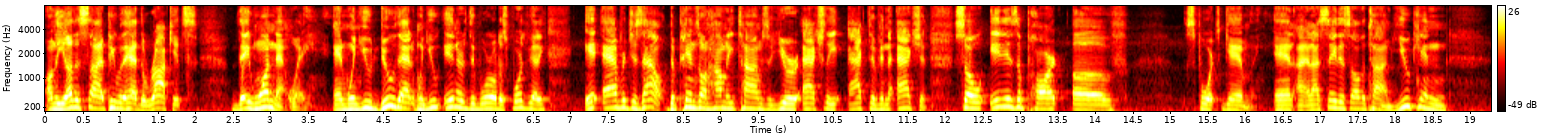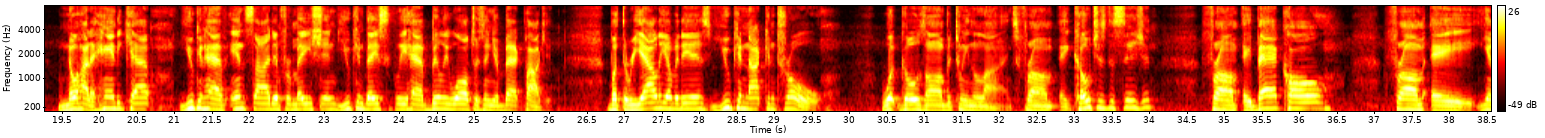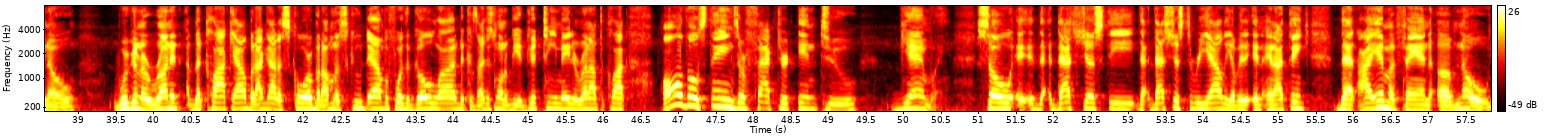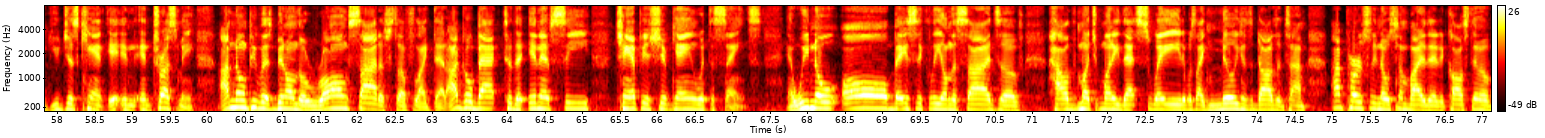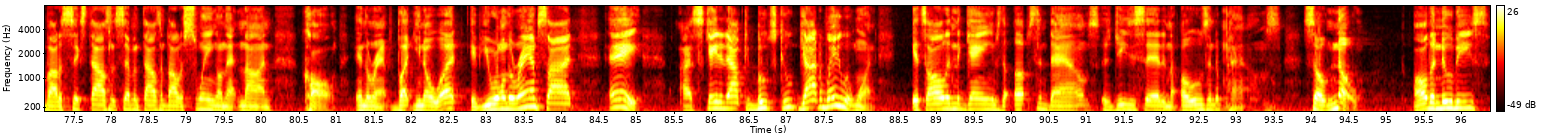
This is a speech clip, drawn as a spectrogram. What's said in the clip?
On the other side, people that had the Rockets, they won that way. And when you do that, when you enter the world of sports betting, it averages out. Depends on how many times you're actually active in the action. So it is a part of sports gambling. And I, and I say this all the time. You can know how to handicap. You can have inside information. You can basically have Billy Walters in your back pocket. But the reality of it is, you cannot control what goes on between the lines from a coach's decision, from a bad call, from a, you know, we're going to run it the clock out, but I got to score, but I'm going to scoot down before the goal line because I just want to be a good teammate and run out the clock. All those things are factored into gambling. So eh, eh, that's just the that, that's just the reality of it, and and I think that I am a fan of no, you just can't. And, and trust me, I've known people that's been on the wrong side of stuff like that. I go back to the NFC Championship game with the Saints, and we know all basically on the sides of how much money that swayed. It was like millions of dollars at a time. I personally know somebody that it cost them about a six thousand, seven thousand dollar swing on that non call in the Rams. But you know what? If you were on the Rams side, hey, I skated out, could boot scoot, got away with one. It's all in the games, the ups and downs, as Jesus said, and the O's and the pounds. So no, all the newbies,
